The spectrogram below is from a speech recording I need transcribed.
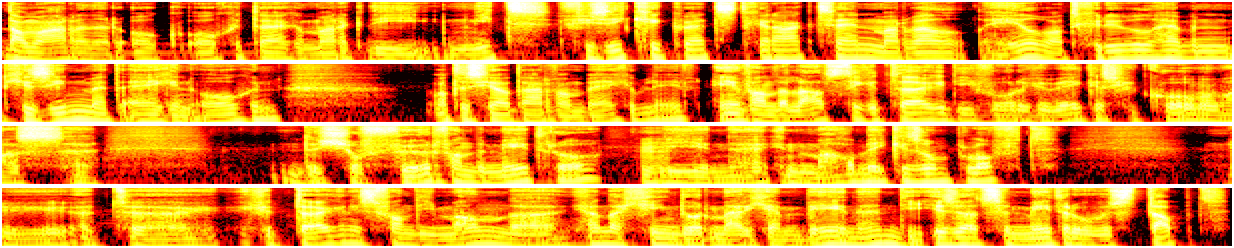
Dan waren er ook ooggetuigen, Mark, die niet fysiek gekwetst geraakt zijn, maar wel heel wat gruwel hebben gezien met eigen ogen. Wat is jou daarvan bijgebleven? Een van de laatste getuigen die vorige week is gekomen was uh, de chauffeur van de metro, mhm. die in, uh, in Maalbeek is ontploft. Nu, het uh, getuigenis van die man, dat, ja, dat ging door merg en been. Hè. Die is uit zijn metro gestapt.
